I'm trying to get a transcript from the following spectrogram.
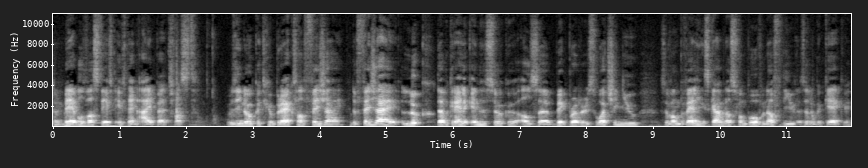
een bijbel vast heeft, heeft hij een iPad vast. We zien ook het gebruik van fisheye. De fisheye look, dat heb ik er eigenlijk ingestoken als uh, Big Brother is watching you. Zo van beveiligingscamera's van bovenaf die we zullen bekijken.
